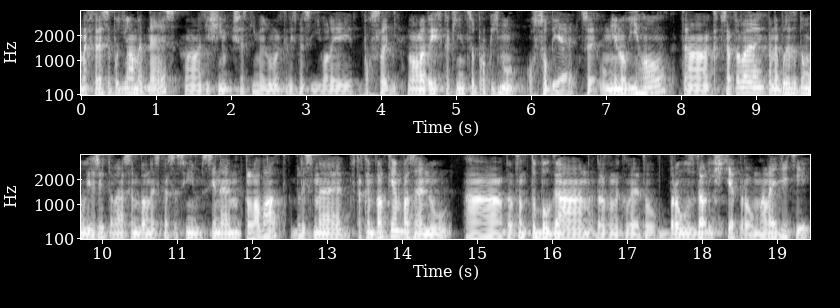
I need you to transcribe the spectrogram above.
na které se podíváme dnes a těším šest e-mailů, na které jsme se dívali posledně. No ale bych taky něco propíchnul o sobě, co je u mě novýho, tak přátelé, nebudete tomu věřit, ale já jsem byl dneska se svým synem plavat. Byli jsme v takovém velkém bazénu a byl tam tobogán, bylo tam takové to brouzdaliště pro malé děti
